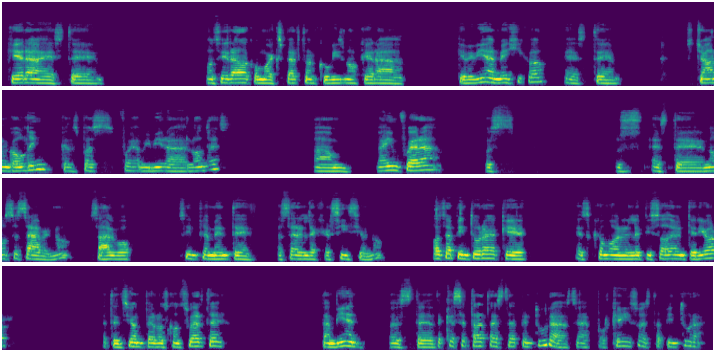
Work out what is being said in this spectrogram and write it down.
que era este considerado como experto en cubismo, que era que vivía en México, este John Golding, que después fue a vivir a Londres. Um, de ahí fuera, pues, pues, este, no se sabe, ¿no? Salvo simplemente hacer el ejercicio, ¿no? Otra pintura que es como en el episodio anterior, Atención, perros con suerte. También, este, ¿de qué se trata esta pintura? O sea, ¿por qué hizo esta pintura?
